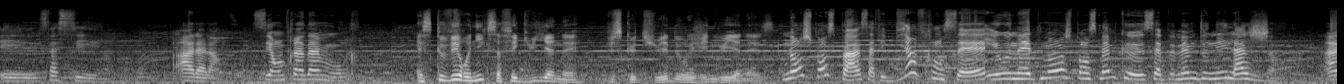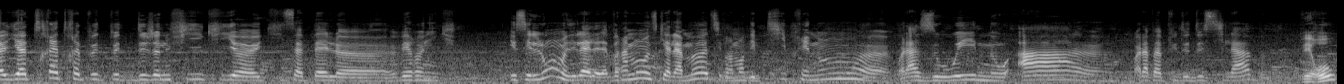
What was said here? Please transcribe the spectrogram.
Et ça, c'est ah là là, c'est empreint d'amour. Est-ce que Véronique, ça fait guyanais? Puisque tu es d'origine guyanaise. Non, je pense pas. Ça fait bien français. Et honnêtement, je pense même que ça peut même donner l'âge. Ah, Il y a très très peu de, jeunes filles qui, euh, qui s'appellent euh, Véronique. Et c'est long. Et là, vraiment, ce qui est à la mode, c'est vraiment des petits prénoms. euh, voilà, Zoé, Noah. euh, voilà, pas plus de deux syllabes. Véro?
